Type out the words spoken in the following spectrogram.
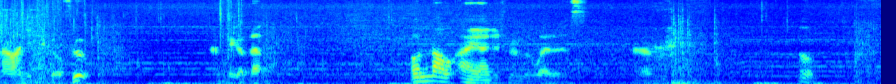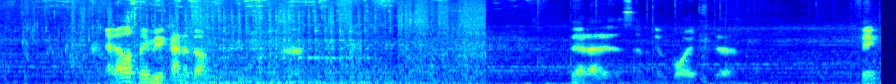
now I need to go through pick up that. one. Oh no, I, I just remember where it is. Um, oh. Yeah, that was maybe kind of dumb. Uh, there that is, and avoid the thing.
